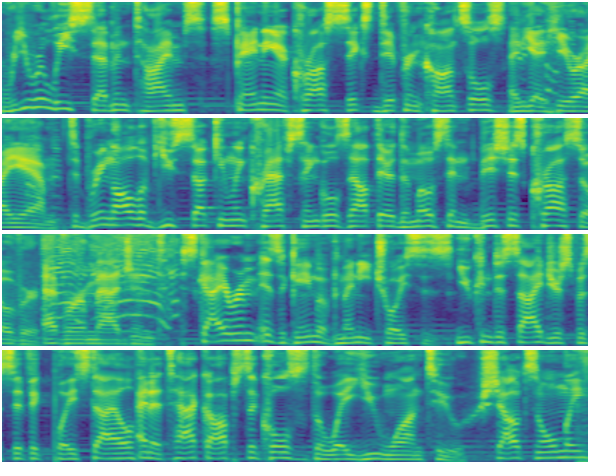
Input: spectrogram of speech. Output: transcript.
Re-released seven times, spanning across six different consoles, and yet here I am. To bring all of you succulent craft singles out there the most ambitious crossover ever imagined. Skyrim is a game of many choices. You can decide your specific playstyle and attack obstacles the way you want to. Shouts only,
